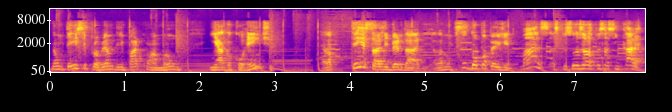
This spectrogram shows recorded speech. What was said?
não tem esse problema de limpar com a mão em água corrente, ela tem essa liberdade, ela não precisa do papel higiênico. Mas as pessoas elas pensam assim, cara,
